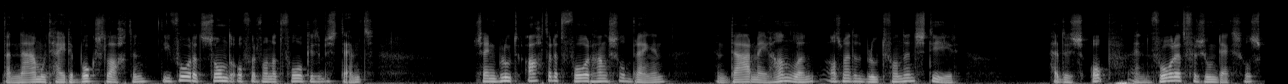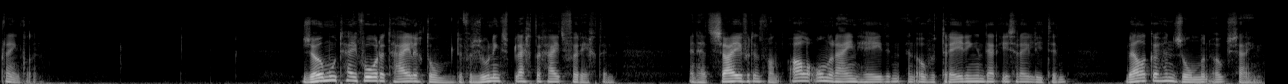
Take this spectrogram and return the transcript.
Daarna moet hij de bok slachten, die voor het zondeoffer van het volk is bestemd, zijn bloed achter het voorhangsel brengen en daarmee handelen als met het bloed van den stier, het dus op en voor het verzoendeksel sprenkelen. Zo moet hij voor het heiligdom de verzoeningsplechtigheid verrichten en het zuiveren van alle onreinheden en overtredingen der Israëlieten, welke hun zonden ook zijn.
